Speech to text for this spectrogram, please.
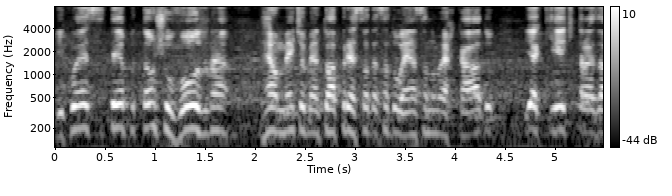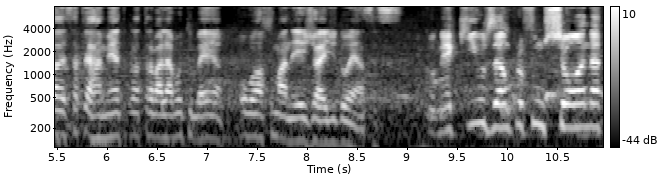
E com esse tempo tão chuvoso, né, realmente aumentou a pressão dessa doença no mercado e aqui a gente traz essa ferramenta para trabalhar muito bem o nosso manejo aí de doenças. Como é que o Zampro funciona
